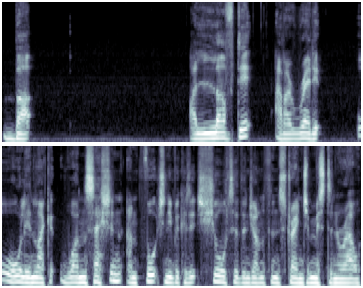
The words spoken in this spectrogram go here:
but I loved it and I read it all in like one session. Unfortunately, because it's shorter than Jonathan Strange and Mr. Norrell,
